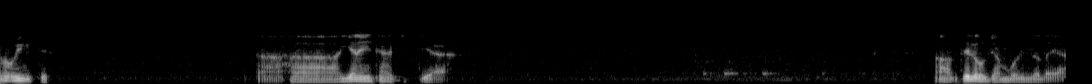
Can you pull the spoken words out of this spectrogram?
Aha oyun gitti. Aha yine internet gitti ya. Abi deli olacağım bu oyunda da ya.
